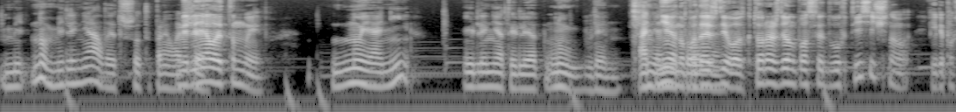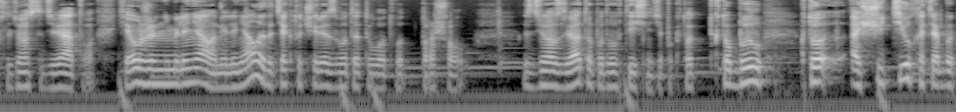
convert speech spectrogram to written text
Ми- ну, миллениалы это что-то прям вообще... Миллениалы это мы. Ну и они? Или нет, или это... Ну, блин. Они, не, они ну тоже. подожди, вот кто рожден после 2000-го или после 99-го, те уже не миллениалы. Миллениалы это те, кто через вот это вот, вот прошел. С 99 по 2000, типа, кто, кто был, кто ощутил хотя бы,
